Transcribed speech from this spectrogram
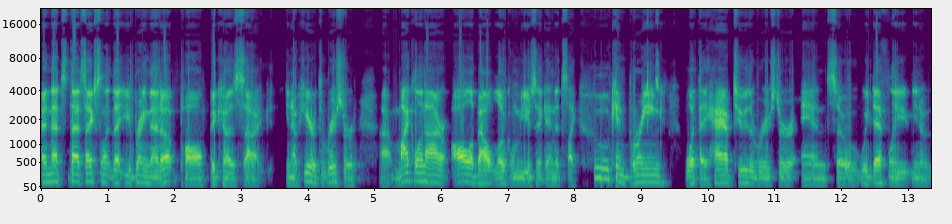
And that's that's excellent that you bring that up, Paul, because uh, you know here at the Rooster, uh, Michael and I are all about local music, and it's like who can bring what they have to the Rooster, and so we definitely you know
